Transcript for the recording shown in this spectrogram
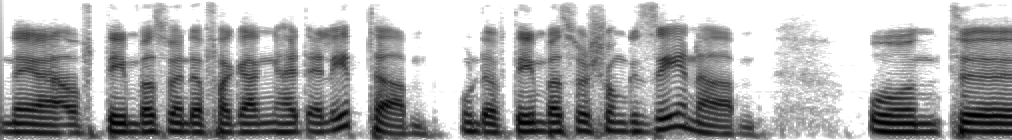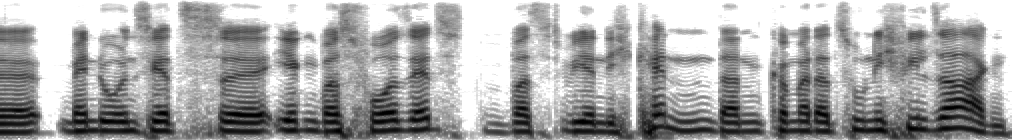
Naja, auf dem, was wir in der Vergangenheit erlebt haben und auf dem, was wir schon gesehen haben. Und äh, wenn du uns jetzt äh, irgendwas vorsetzt, was wir nicht kennen, dann können wir dazu nicht viel sagen.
